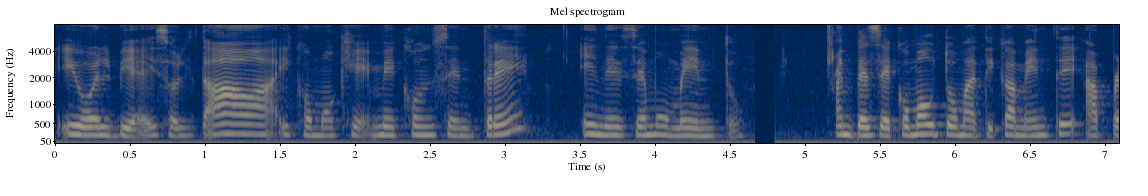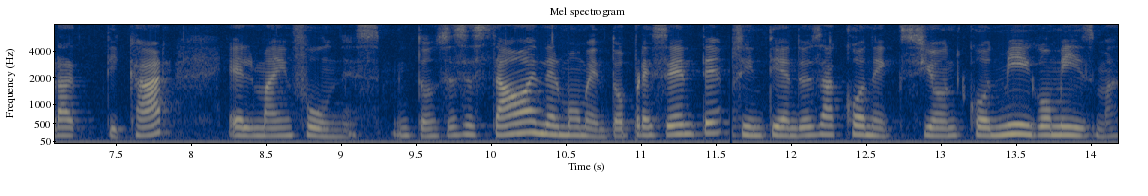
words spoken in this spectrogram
y volvía y soltaba y como que me concentré en ese momento. Empecé como automáticamente a practicar el mindfulness. Entonces estaba en el momento presente, sintiendo esa conexión conmigo misma,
